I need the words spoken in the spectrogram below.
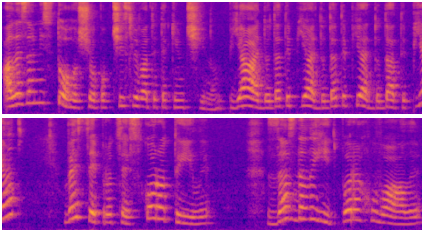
Але замість того, щоб обчислювати таким чином 5, додати 5, додати 5, додати 5, весь цей процес скоротили, заздалегідь порахували,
